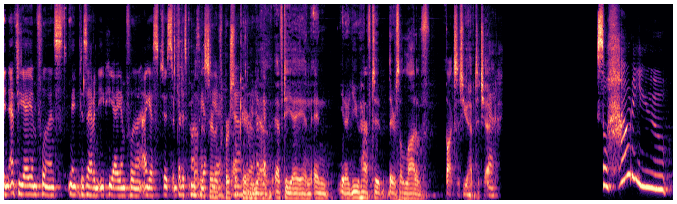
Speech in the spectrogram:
an FDA influence. Maybe does it have an EPA influence? I guess just but it's Not necessarily FDA. for personal Yeah. care, yeah, Okay. FDA, and, and, you know, you have to, there's a lot of boxes you have to check. Yeah. So how do you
